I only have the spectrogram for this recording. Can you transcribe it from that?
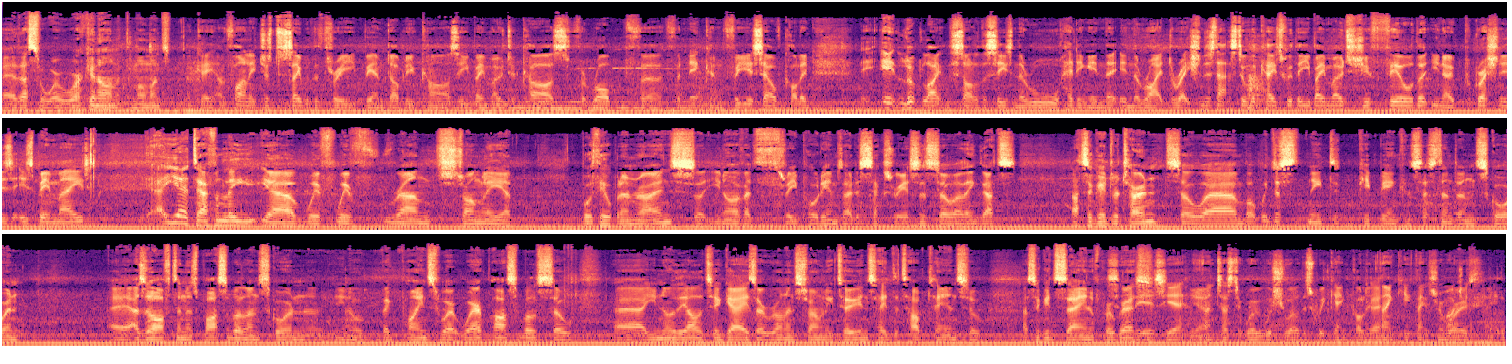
uh, that's what we're working on at the moment. Okay, and finally, just to say with the three BMW cars, eBay Motor cars for Rob, for, for Nick, and for yourself, Colin, it looked like the start of the season they're all heading in the in the right direction. Is that still the case with eBay Motors? Do you feel that you know progression is, is being made? Yeah, yeah, definitely. Yeah, we've we've ran strongly at both the opening rounds. You know, I've had three podiums out of six races, so I think that's that's a good return. So, um, but we just need to keep being consistent and scoring uh, as often as possible and scoring, uh, you know, big points where, where possible. So, uh, you know, the other two guys are running strongly too inside the top ten. So that's a good sign of progress. It is, yeah. yeah. Fantastic. Well, we wish you well this weekend, Colin. Thank you. Thanks very much.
